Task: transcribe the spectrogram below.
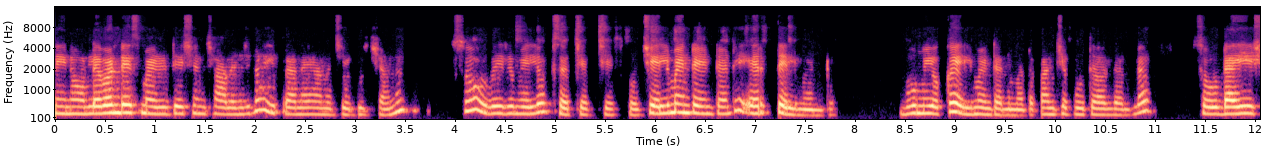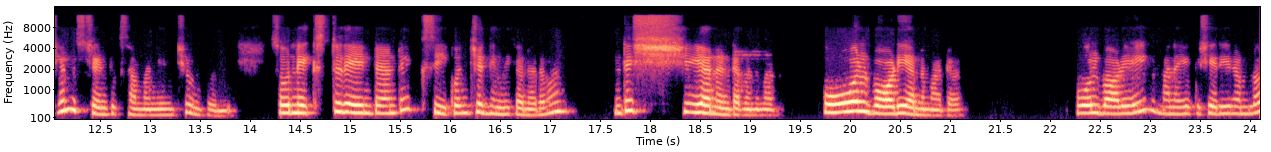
నేను 11 డేస్ మెడిటేషన్ ఛాలెంజ్‌లో ఈ ప్రాణాయామం చేపించాను సో, మీరు వెళ్ళి ఒకసారి చెక్ చేసుకోవచ్చు. ఎలిమెంట్ ఏంటంటే ఎర్త్ ఎలిమెంట్. భూమి యొక్క ఎలిమెంట్ అన్నమాట. పంచభూతాల దాంట్లో. సో, డైజెషన్, స్ట్రెంగ్త్‌కి సంబంధించి ఉంటుంది. సో, నెక్స్ట్ ఏంటంటే సి కొంచెం కిందకనడమా అంటే షి అని అంటామన్నమాట. హోల్ బాడీ అన్నమాట. హోల్ బాడీ మన యొక్క శరీరంలో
